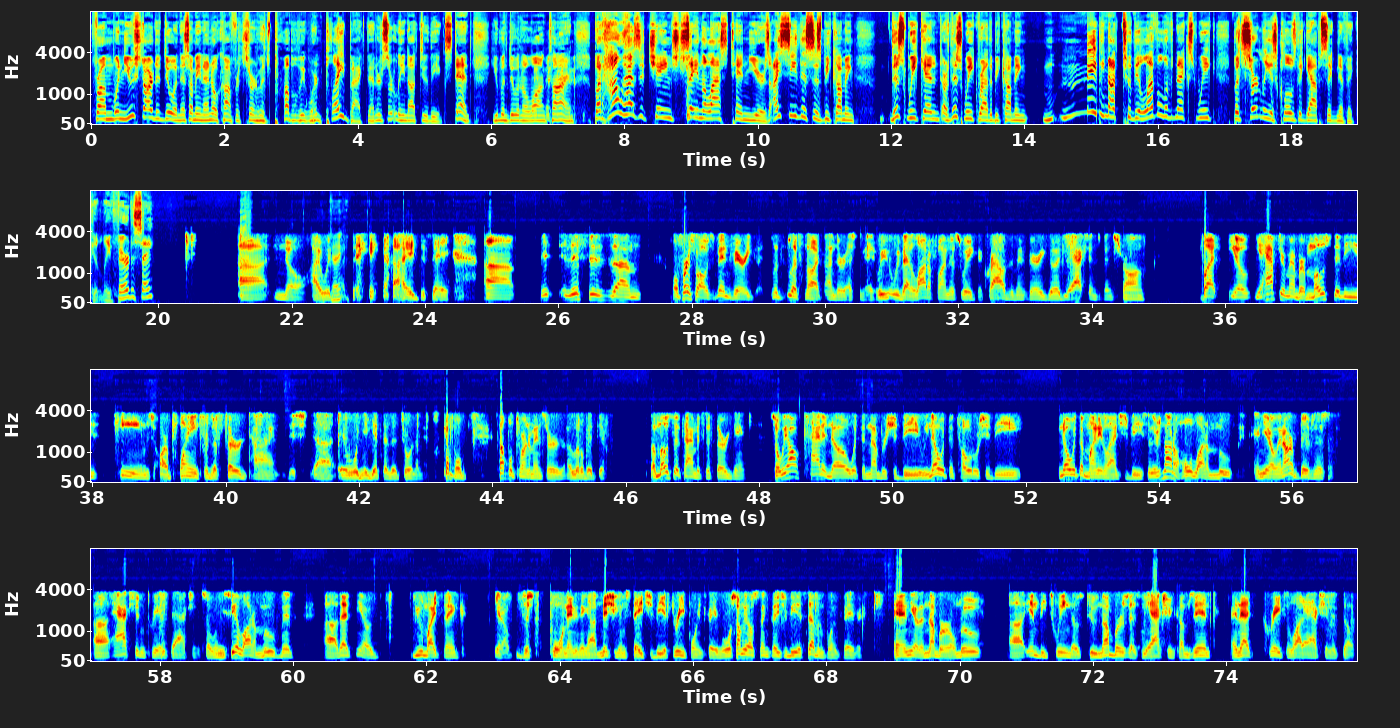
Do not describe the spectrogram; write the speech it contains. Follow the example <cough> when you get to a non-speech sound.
from when you started doing this? I mean, I know conference tournaments <laughs> probably weren't played back then, or certainly not to the extent you've been doing a long time. <laughs> but how has it changed, say, in the last ten years? I see this as becoming this weekend, or this week rather, becoming. Maybe not to the level of next week, but certainly has closed the gap significantly. Fair to say? Uh, no, I would Okay. not <laughs> say. I hate to say. Uh, this, this is, um, well, first of all, it's been very good. Let's, let's not underestimate it. We, we've had a lot of fun this week. The crowds have been very good. The action's been strong. But, you know, you have to remember most of these teams are playing for the third time this, uh, when you get to the tournaments. Couple, couple tournaments are a little bit different. But most of the time it's the third game. So we all kind of know what the number should be. We know what the total should be. We know what the money line should be. So there's not a whole lot of movement. And, you know, in our business, uh, action creates action. So when you see a lot of movement, uh, that, you know, you might think, you know, just pulling anything out, Michigan State should be a three point favorite. Well, somebody else thinks they should be a seven point favorite. And, you know, the number will move, uh, in between those two numbers as the action comes in. And that creates a lot of action itself.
